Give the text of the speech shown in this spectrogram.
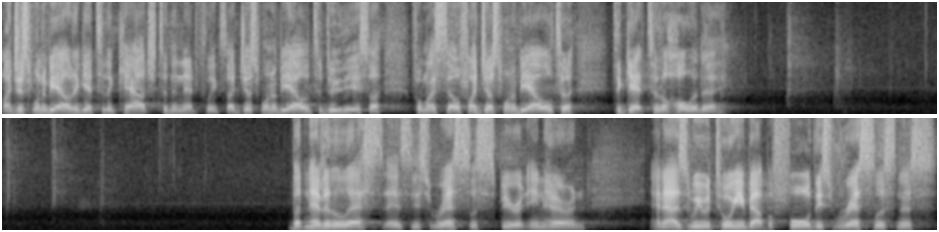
I just want to be able to get to the couch, to the Netflix. I just want to be able to do this uh, for myself. I just want to be able to, to get to the holiday. But nevertheless, there's this restless spirit in her. And, and as we were talking about before, this restlessness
